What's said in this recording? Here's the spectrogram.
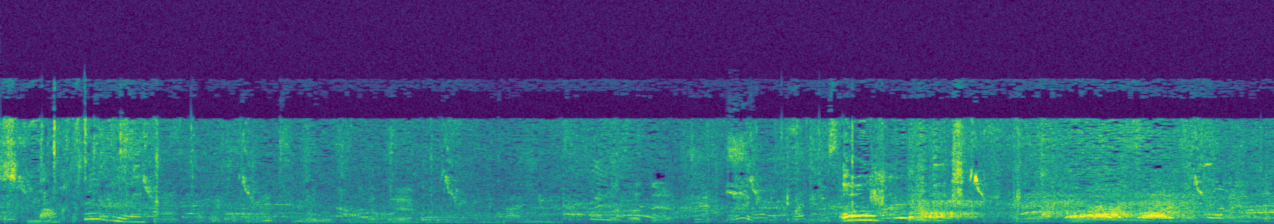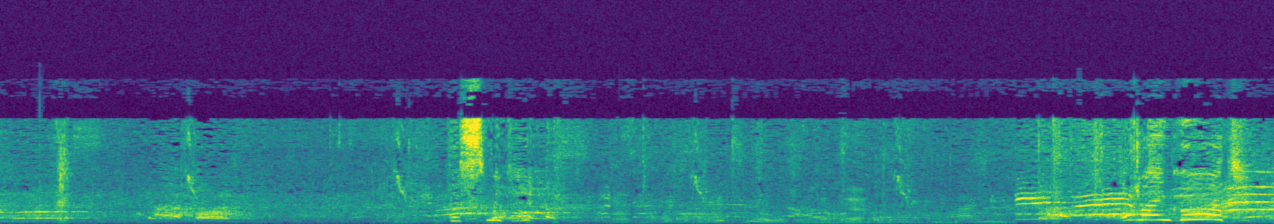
Was macht er hier? Oh! Was ist mit dir? Oh mein Gott!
